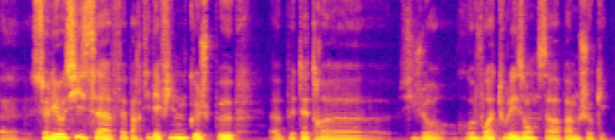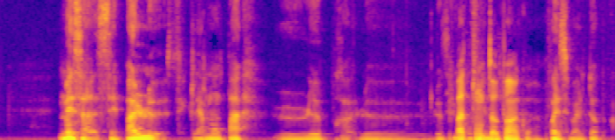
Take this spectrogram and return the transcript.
Euh, Sully aussi, ça fait partie des films que je peux euh, peut-être, euh, si je revois tous les ans, ça va pas me choquer. Mais ça, c'est pas le, c'est clairement pas le, le, le C'est pas ton top 1, quoi. Ouais, c'est pas le top 1,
